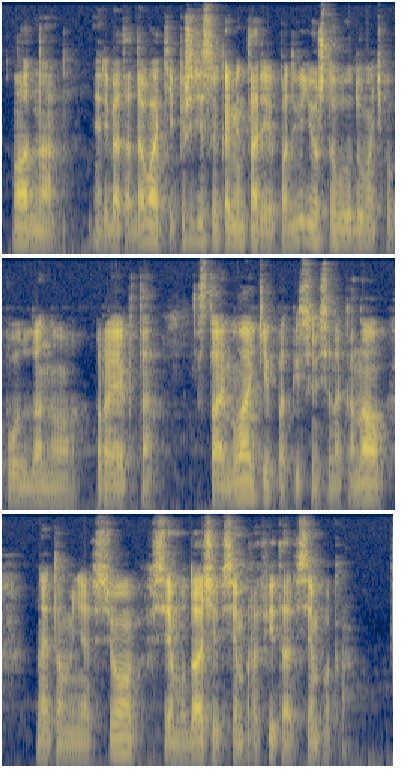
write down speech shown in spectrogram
Ладно, ребята, давайте, пишите свои комментарии под видео, что вы думаете по поводу данного проекта. Ставим лайки, подписываемся на канал. На этом у меня все. Всем удачи, всем профита, всем пока.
